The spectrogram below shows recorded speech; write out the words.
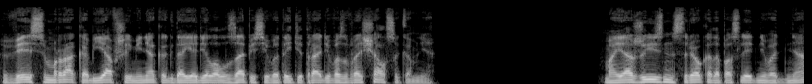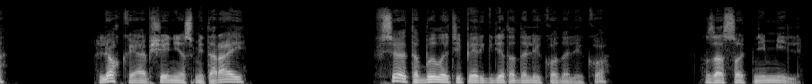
Весь мрак, объявший меня, когда я делал записи в этой тетради, возвращался ко мне. Моя жизнь срека до последнего дня, легкое общение с Митарай, все это было теперь где-то далеко-далеко, за сотни миль.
